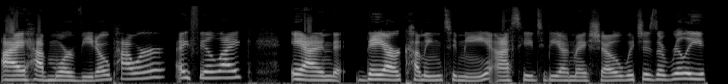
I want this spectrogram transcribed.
I have more veto power, I feel like, and they are coming to me asking to be on my show, which is a really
